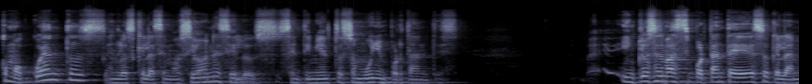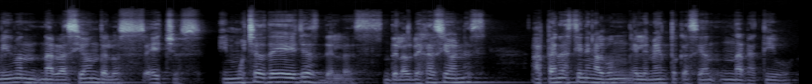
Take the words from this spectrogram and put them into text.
como cuentos en los que las emociones y los sentimientos son muy importantes. Incluso es más importante eso que la misma narración de los hechos. Y muchas de ellas, de las, de las vejaciones, apenas tienen algún elemento que sea narrativo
